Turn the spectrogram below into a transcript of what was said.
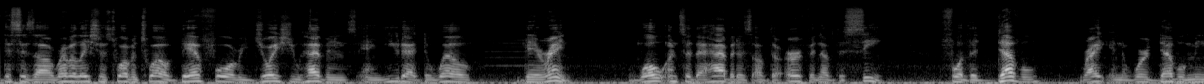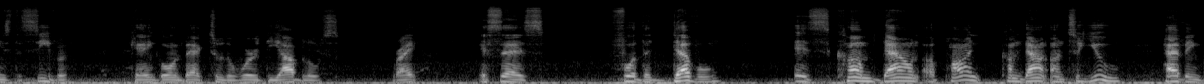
This is uh, Revelations 12 and 12. Therefore rejoice you heavens and you that dwell therein. Woe unto the habitants of the earth and of the sea. For the devil, right? And the word devil means deceiver. Okay, going back to the word diablos, right? It says, For the devil is come down upon come down unto you, having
